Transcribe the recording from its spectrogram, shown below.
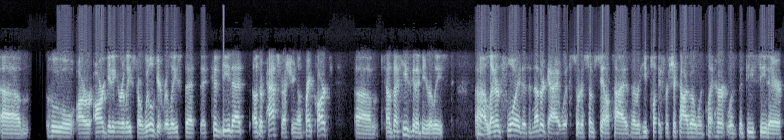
um, who are are getting released or will get released that that could be that other pass rusher. You know, Frank Clark um, sounds like he's going to be released. Uh, Leonard Floyd is another guy with sort of some Seattle ties. Remember, he played for Chicago when Clint Hurtt was the DC there.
